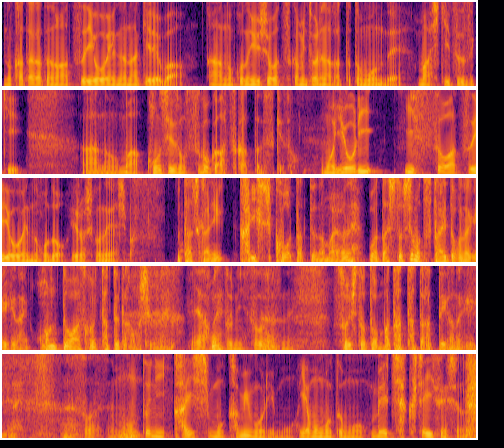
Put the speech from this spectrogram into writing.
ーの方々の熱い応援がなければあのこの優勝はつかみ取れなかったと思うんで、まあ、引き続きあの、まあ、今シーズンもすごく熱かったですけどもうより一層熱い応援のほどよろしくお願いします。確かに、開始コータっていう名前をね、私としても伝えておかなきゃいけない。本当はあそこに立ってたかもしれない、いや本当にそうですね。そういう人とまた戦っていかなきゃいけない。そうですね。もう本当に開始も上森も山本もめちゃくちゃいい選手なので、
